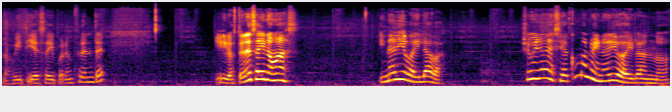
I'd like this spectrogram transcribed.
los BTS ahí por enfrente. Y los tenés ahí nomás. Y nadie bailaba. Yo miraba y decía, ¿cómo no hay nadie bailando?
